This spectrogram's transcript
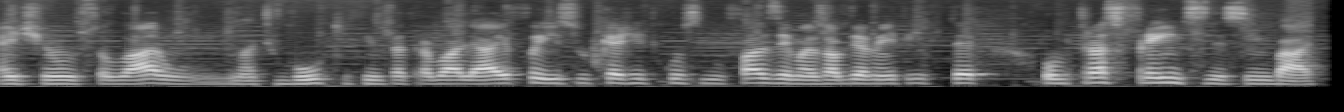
a gente tinha um celular, um notebook, enfim, para trabalhar, e foi isso que a gente conseguiu fazer, mas obviamente tem que ter outras frentes nesse embate.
